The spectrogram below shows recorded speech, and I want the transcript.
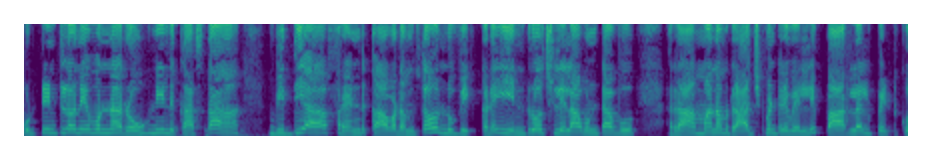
పుట్టింట్లోనే ఉన్న రోహిణిని కాస్త విద్య ఫ్రెండ్ కావడంతో నువ్వు ఇక్కడే ఎన్ని రోజులు ఇలా ఉంటావు? రా మనం రాజమండ్రి వెళ్ళి పార్లర్ పెట్టుకు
